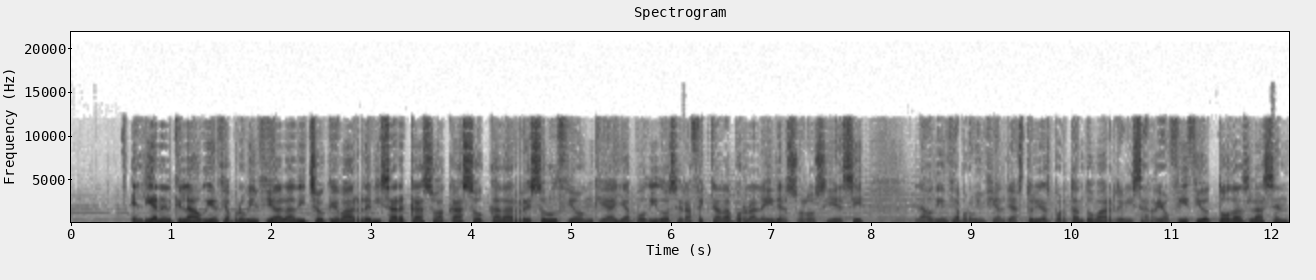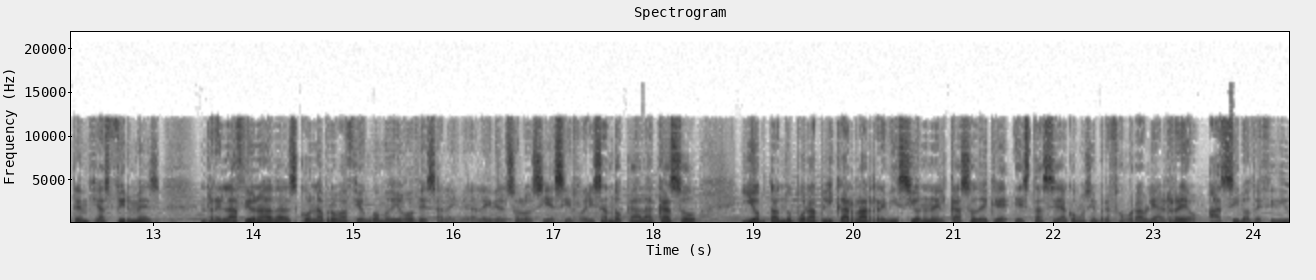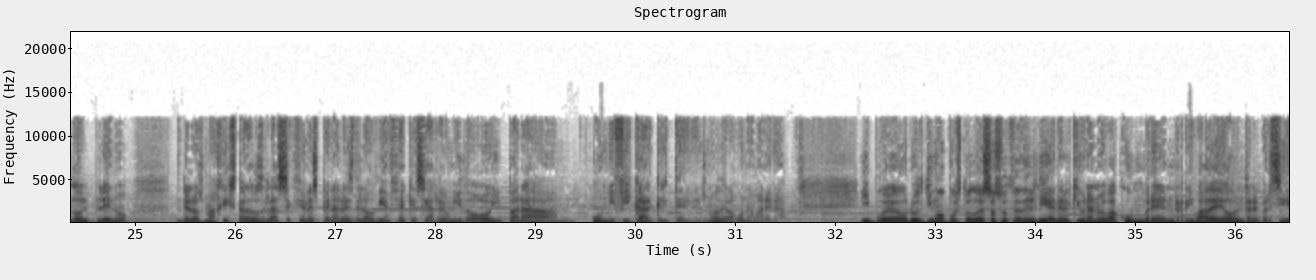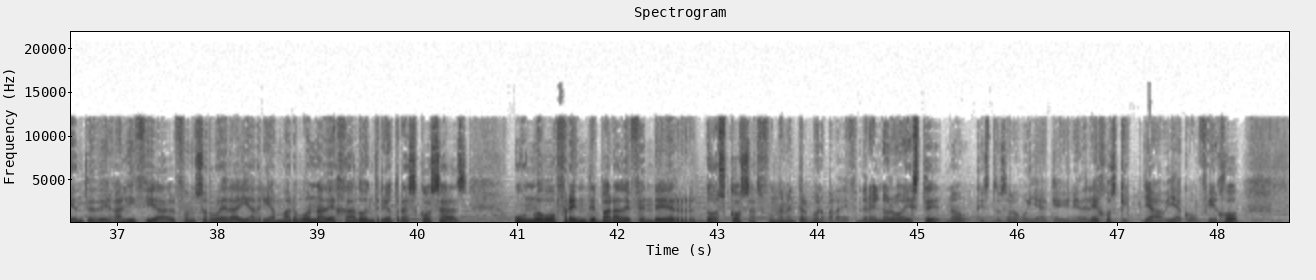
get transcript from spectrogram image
el día en el que la audiencia provincial ha dicho que va a revisar caso a caso cada resolución que haya podido ser afectada por la ley del solo sí es sí. La Audiencia Provincial de Asturias, por tanto, va a revisar de oficio todas las sentencias firmes relacionadas con la aprobación, como digo, de esa ley, de la ley del solo sí es sí, revisando cada caso y optando por aplicar la revisión en el caso de que ésta sea, como siempre, favorable al reo. Así lo ha decidido el Pleno de los magistrados de las secciones penales de la audiencia que se ha reunido hoy para unificar criterios, ¿no? De alguna manera. Y por último, pues todo eso sucede el día en el que una nueva cumbre en Ribadeo entre el presidente de Galicia, Alfonso Rueda, y Adrián Barbón ha dejado, entre otras cosas, un nuevo frente para defender dos cosas fundamental, bueno, para defender el noroeste, ¿no? Que esto es algo ya que viene de lejos, que ya había con Fijo,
